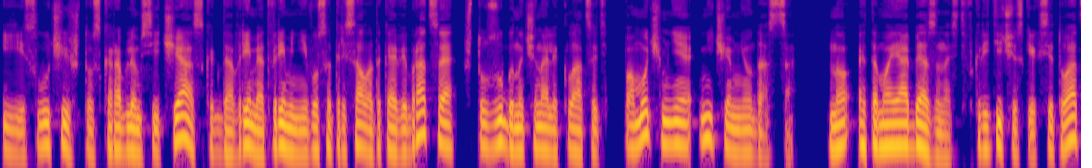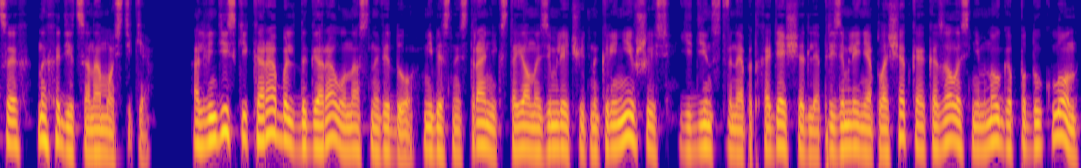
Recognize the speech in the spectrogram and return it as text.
И случай, что с кораблем сейчас, когда время от времени его сотрясала такая вибрация, что зубы начинали клацать, помочь мне ничем не удастся. Но это моя обязанность в критических ситуациях находиться на мостике. Альвиндийский корабль догорал у нас на виду. Небесный странник стоял на земле чуть накренившись. Единственная подходящая для приземления площадка оказалась немного под уклон,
